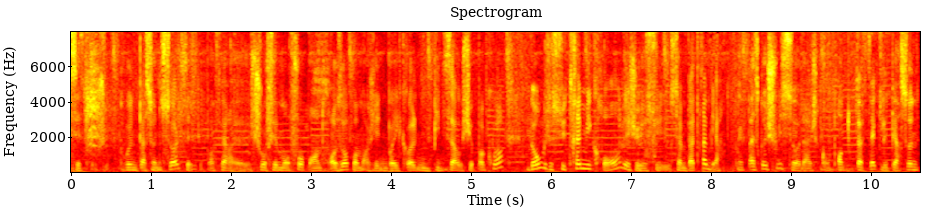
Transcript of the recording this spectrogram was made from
c'est pour une personne seule, je vais pas faire euh, chauffer mon four pendant trois heures pour manger une bricole, une pizza ou je sais pas quoi. Donc, je suis très micro-ondes et je suis, ça me va très bien. Mais parce que je suis seule, hein. je comprends tout à fait que les personnes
